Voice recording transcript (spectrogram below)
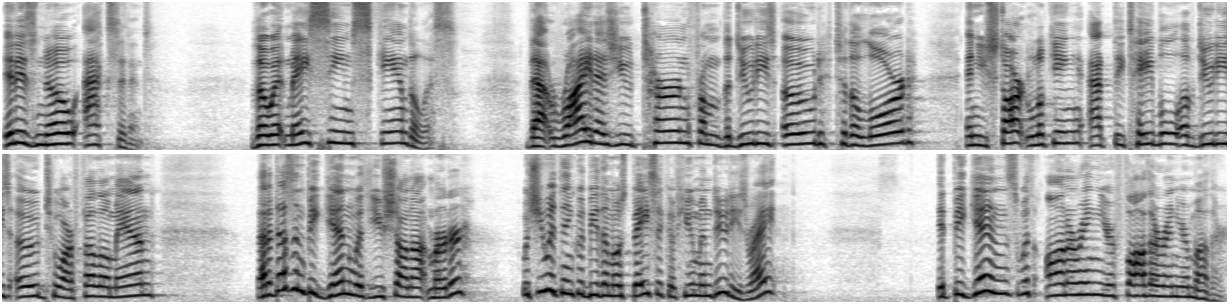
It is no accident, though it may seem scandalous, that right as you turn from the duties owed to the Lord and you start looking at the table of duties owed to our fellow man, that it doesn't begin with you shall not murder, which you would think would be the most basic of human duties, right? It begins with honoring your father and your mother.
